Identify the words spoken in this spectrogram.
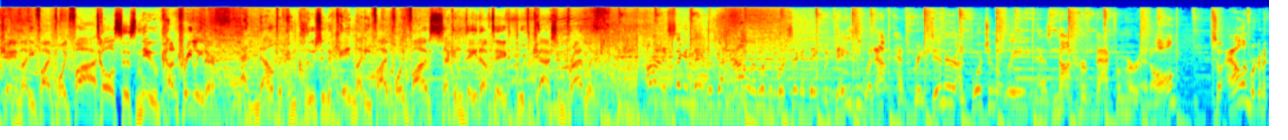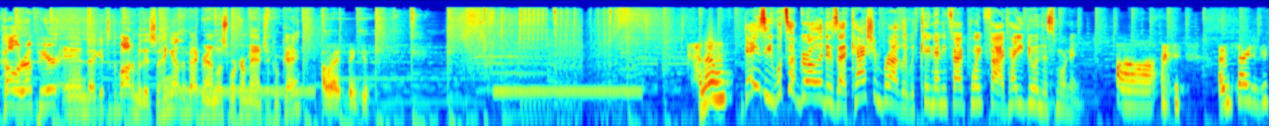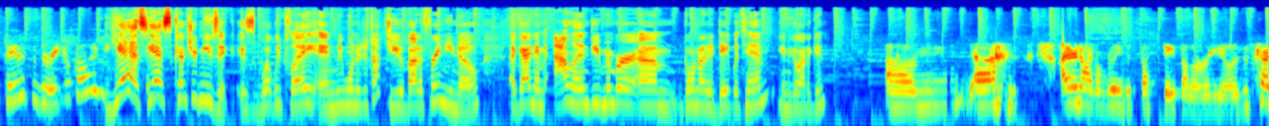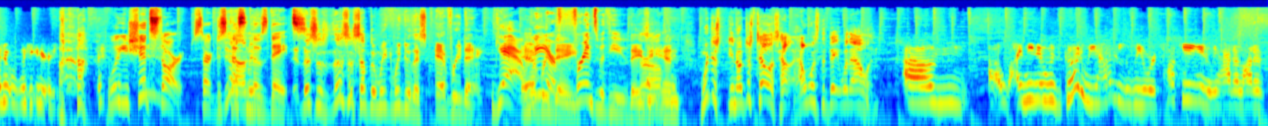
K95.5, Tulsa's new country leader. And now the conclusion to K95.5's second date update with Cash and Bradley. All right, a second date. We've got Alan looking for a second date with Daisy. Went out, had a great dinner. Unfortunately, has not heard back from her at all. So, Alan, we're going to call her up here and uh, get to the bottom of this. So, hang out in the background. Let's work our magic, okay? All right, thank you. Hello. Daisy, what's up, girl? It is uh, Cash and Bradley with K95.5. How you doing this morning? Uh, I'm sorry. Did you say this is a radio calling? Yes, yes. Country music is what we play, and we wanted to talk to you about a friend you know, a guy named Alan. Do you remember um, going on a date with him? You gonna go out again? Um. Uh, I don't know. I don't really discuss dates on the radio. This is kind of weird. Well, you should start start discussing mean, those dates. This is this is something we we do this every day. yeah, every we are day, friends with you, Daisy, girl. and we're just you know just tell us how how was the date with Alan? um. uh, I mean, it was good. We had we were talking and we had a lot of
